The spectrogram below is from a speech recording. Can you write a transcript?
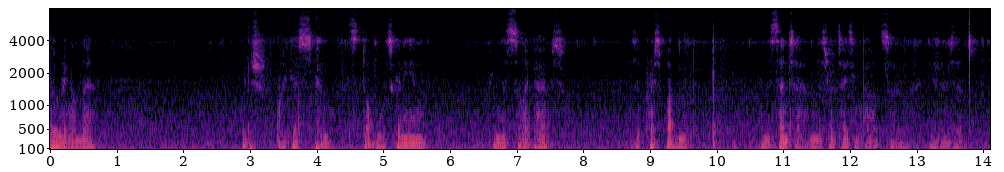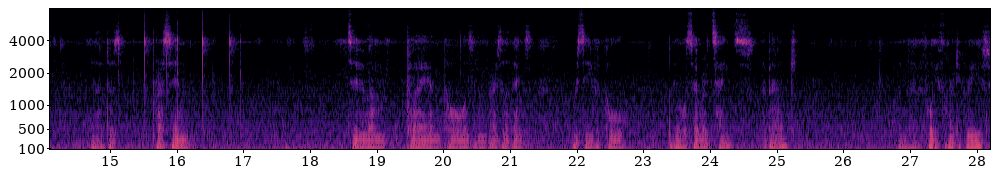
O-ring on there, which I guess can stop water getting in from this side perhaps. There's a press button in the centre and this rotating part, so yeah, there is a that does press in to um, play and pause and various other things, receive a call, but it also rotates about I don't know 45 degrees.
